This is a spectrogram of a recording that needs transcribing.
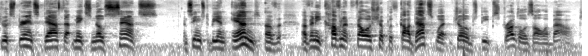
to experience death that makes no sense and seems to be an end of, of any covenant fellowship with God. That's what Job's deep struggle is all about.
